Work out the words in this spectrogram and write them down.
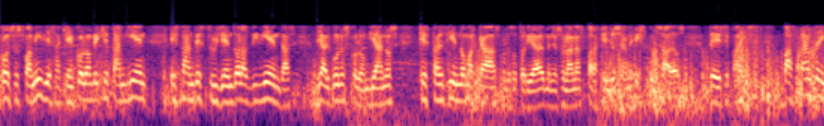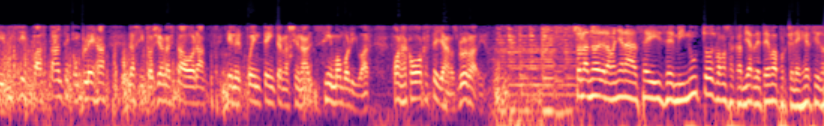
con sus familias aquí en Colombia y que también están destruyendo las viviendas de algunos colombianos que están siendo marcadas por las autoridades venezolanas para que ellos sean expulsados de ese país. Bastante difícil, bastante compleja la situación a esta hora en el puente internacional Simón Bolívar. Juan Jacobo Castellanos, Blue Radio. Son las 9 de la mañana, 6 minutos. Vamos a cambiar de tema porque el ejército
